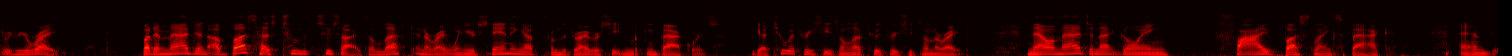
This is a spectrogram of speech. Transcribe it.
you're right. But imagine a bus has two two sides, a left and a right. When you're standing up from the driver's seat and looking backwards, you got two or three seats on the left, two or three seats on the right. Now imagine that going five bus lengths back and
